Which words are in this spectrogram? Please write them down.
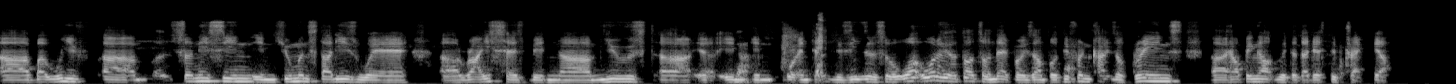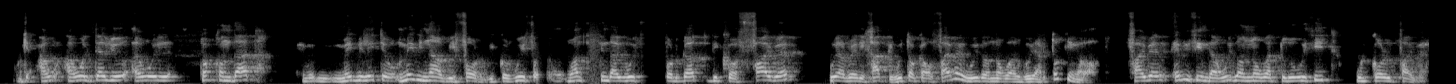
Uh, but we've um, certainly seen in human studies where uh, rice has been um, used in, yeah. in for enteric diseases. So, what, what are your thoughts on that? For example, different kinds of grains helping out with the digestive tract. Yeah. Okay, I, I will tell you, I will talk on that maybe later, maybe now before, because we one thing that we forgot because fiber, we are very happy. We talk about fiber, we don't know what we are talking about. Fiber, everything that we don't know what to do with it, we call fiber.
